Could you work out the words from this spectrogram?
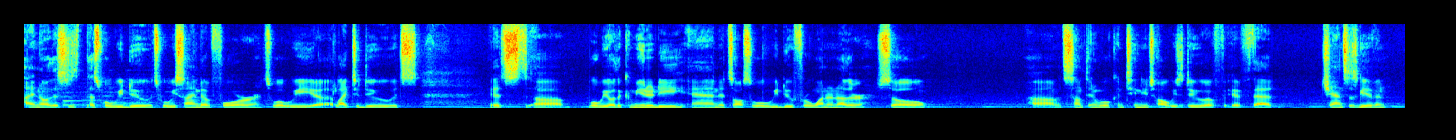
I know this is that's what we do. It's what we signed up for. It's what we uh, like to do. It's it's uh, what we owe the community, and it's also what we do for one another. So uh, it's something we'll continue to always do if, if that chance is given.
